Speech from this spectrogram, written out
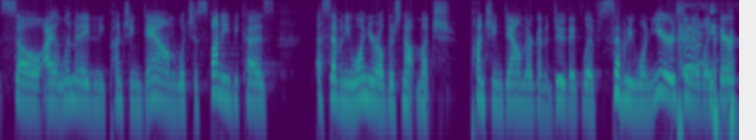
So I eliminate any punching down, which is funny because a 71 year old, there's not much punching down they're going to do. They've lived 71 years, you know, like Yeah. their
